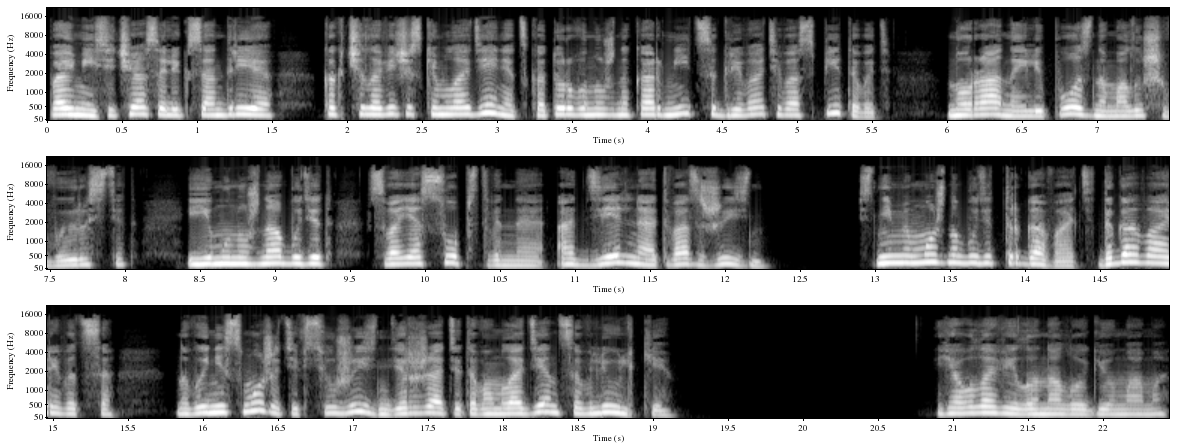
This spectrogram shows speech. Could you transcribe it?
Пойми, сейчас Александрия как человеческий младенец, которого нужно кормить, согревать и воспитывать, но рано или поздно малыш вырастет, и ему нужна будет своя собственная, отдельная от вас жизнь. С ними можно будет торговать, договариваться, но вы не сможете всю жизнь держать этого младенца в люльке. Я уловила аналогию, мама.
